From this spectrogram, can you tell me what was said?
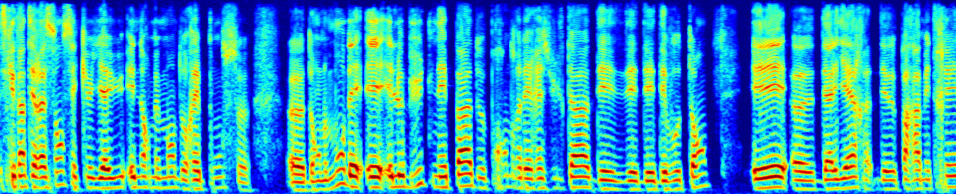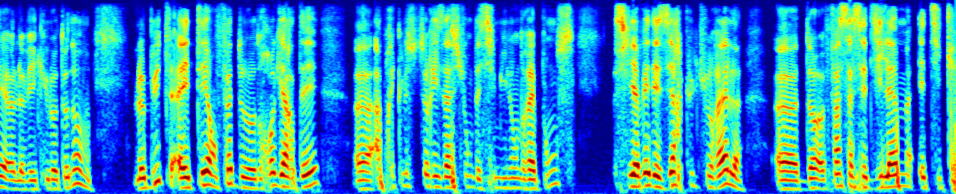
Ce qui est intéressant, c'est qu'il y a eu énormément de réponses dans le monde, et, le but n'est pas de prendre les résultats des, votants et derrière de paramétrer le véhicule autonome. Le but a été en fait de regarder, après clusterisation des 6 millions de réponses, s'il y avait des aires culturelles euh, face à ces dilemmes éthiques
